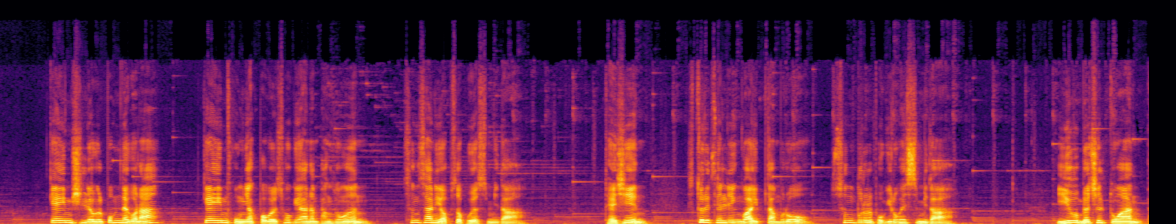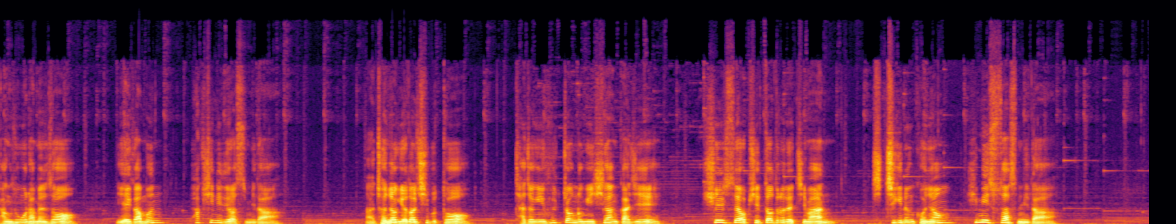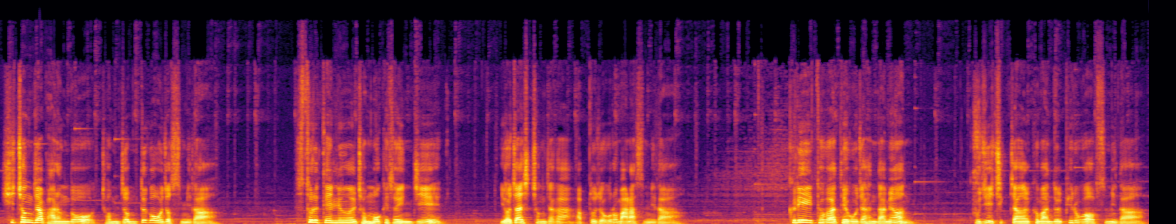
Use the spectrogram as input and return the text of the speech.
게임 실력을 뽐내거나 게임 공략법을 소개하는 방송은 승산이 없어 보였습니다. 대신 스토리텔링과 입담으로 승부를 보기로 했습니다. 이후 며칠 동안 방송을 하면서 예감은 확신이 되었습니다. 아, 저녁 8시부터 자정이 훌쩍 넘긴 시간까지 쉴 새 없이 떠들어댔지만 지치기는커녕 힘이 솟았습니다. 시청자 반응도 점점 뜨거워졌습니다. 스토리텔링을 접목해서인지 여자 시청자가 압도적으로 많았습니다. 크리에이터가 되고자 한다면 굳이 직장을 그만둘 필요가 없습니다.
